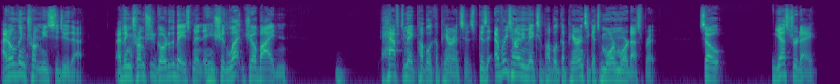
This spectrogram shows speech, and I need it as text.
I don't think Trump needs to do that. I think Trump should go to the basement and he should let Joe Biden have to make public appearances because every time he makes a public appearance, it gets more and more desperate. So, yesterday,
